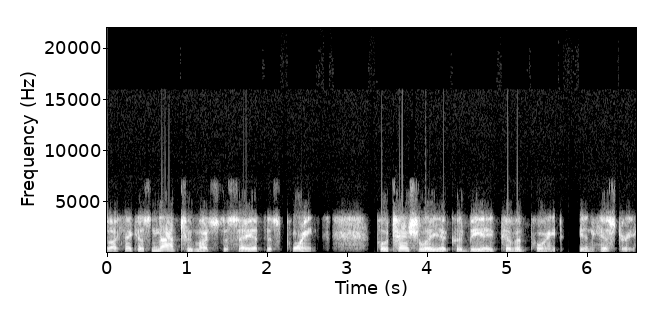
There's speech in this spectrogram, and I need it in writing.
I think it's not too much to say at this point. Potentially, it could be a pivot point in history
